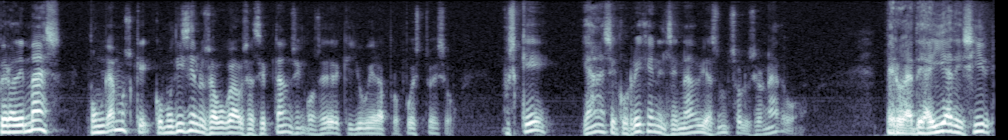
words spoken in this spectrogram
Pero además, pongamos que, como dicen los abogados, aceptando sin conceder que yo hubiera propuesto eso, pues qué, ya se corrige en el Senado y asunto solucionado. Pero de ahí a decir,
